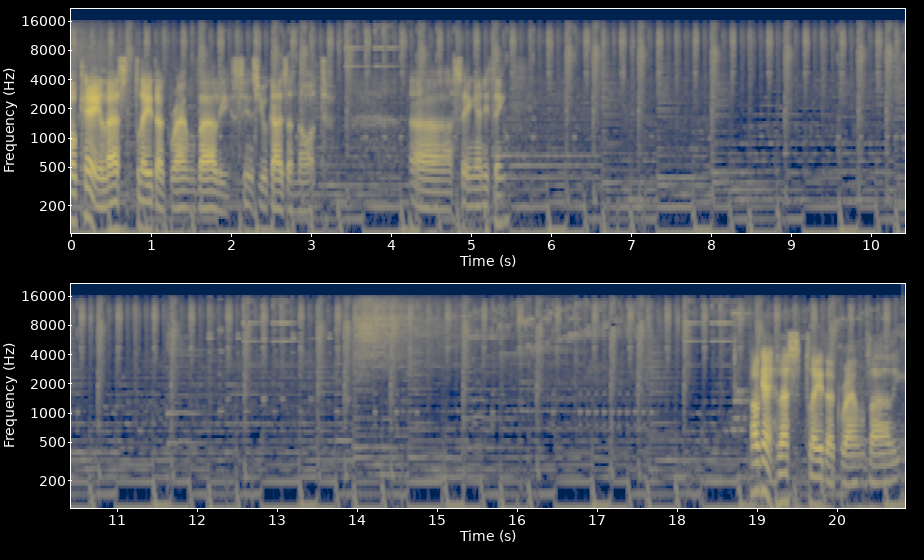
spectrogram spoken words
Okay, let's play the Grand Valley since you guys are not uh, saying anything. Okay, let's play the Grand Valley.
